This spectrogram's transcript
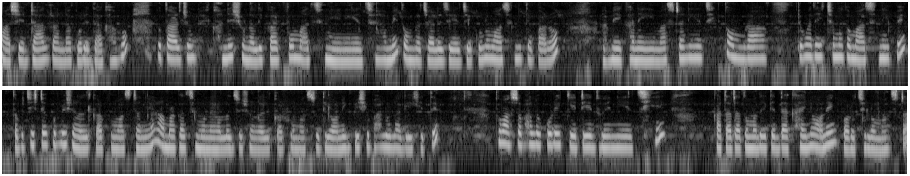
মাছের ডাল রান্না করে দেখাবো। তো তার জন্য এখানে সোনালি কার্পো মাছ নিয়ে নিয়েছি আমি। তোমরা চাইলে যে যে কোনো মাছ নিতে পারো। আমি এখানে এই মাছটা নিয়েছি। তোমরা তোমাদের ইচ্ছে মতো মাছ নিবে। তবে চেষ্টা করবে সোনালি কার্পো মাছটা নেওয়ার। আমার কাছে মনে হলো যে সোনালি কার্পো মাছটা দিয়ে অনেক বেশি ভালো লাগে খেতে। তো মাছটা ভালো করে কেটে ধুয়ে নিয়েছি। কাটাটা তোমাদেরকে দেখাইনি অনেক বড় ছিল মাছটা।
